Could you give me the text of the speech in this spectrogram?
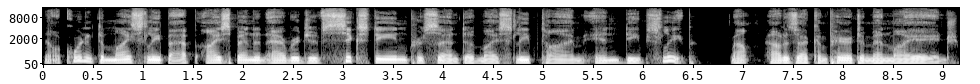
Now, according to my sleep app, I spend an average of 16% of my sleep time in deep sleep. Well, how does that compare to men my age?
